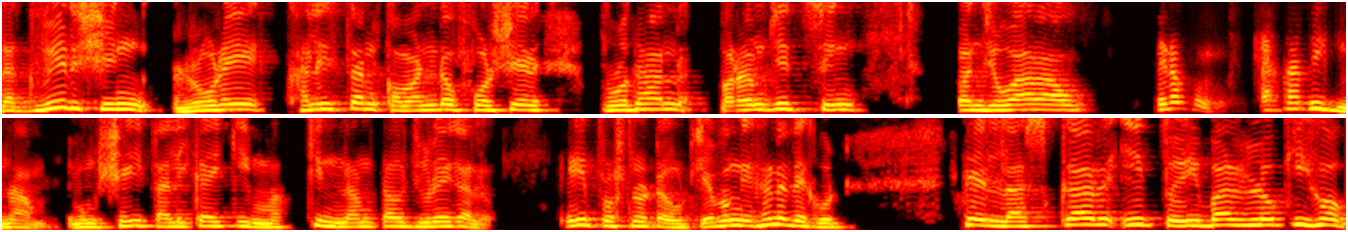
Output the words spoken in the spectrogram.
লখবীর সিং রোড়ে, খালিস্তান কমান্ডো ফোর্সের প্রধান পরমজিৎ সিং পঞ্জওয়ারাও এরকম একাধিক নাম এবং সেই তালিকায় কি মাক্কির নামটাও জুড়ে গেল? এই প্রশ্নটা উঠছে এবং এখানে দেখুন, সে লস্কর ই তৈবার লোকই হোক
